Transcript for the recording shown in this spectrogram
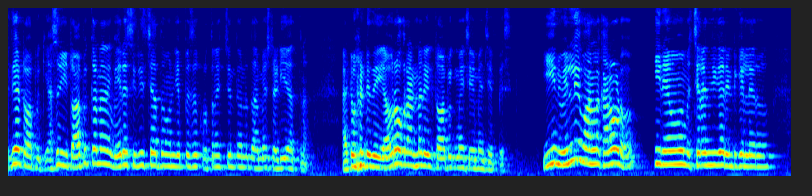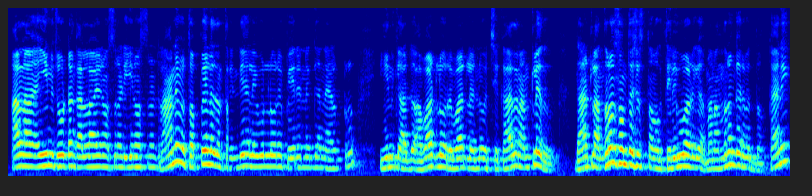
ఇదే టాపిక్ అసలు ఈ టాపిక్ కన్నా నేను వేరే సిరీస్ చేద్దామని చెప్పేసి కృతనిశ్చయంతో దాని మీద స్టడీ చేస్తున్నా. అటువంటిది ఎవరో ఒకరు అంటున్నారు ఈ టాపిక్ మీద చేయమని చెప్పేసి. ఈయన వెళ్ళి వాళ్ళని కలవడు. ఈయనేమో చిరంజీవి గారు ఇంటికి వెళ్ళారు. అలా ఈయన చూడటానికి అలా ఆయన వస్తున్నాడు ఈయన వస్తున్నాడు. రానే తప్పేం లేదు అంత. ఇండియా లెవెల్లోనే పేరెన్నగా డైరెక్టర్ ఈయనకి అవార్డులు రివార్డులు అన్నీ వచ్చాయి కాదని అనట్లేదు. దాంట్లో అందరం సంతోషిస్తాం ఒక తెలుగువాడిగా మనందరం గర్విద్దాం. కానీ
